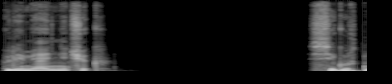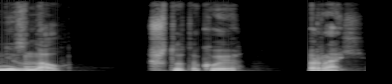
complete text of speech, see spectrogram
племянничек». Сигурд не знал, что такое рай.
